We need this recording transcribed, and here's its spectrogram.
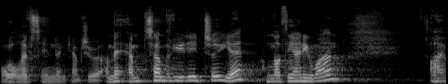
All have sinned and come short. I mean, um, some of you did too, yeah? I'm not the only one. I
